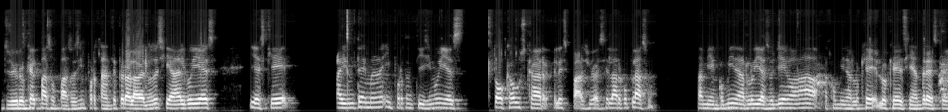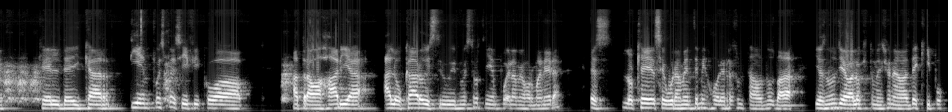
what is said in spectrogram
Entonces yo creo que el paso a paso es importante, pero a la vez nos decía algo y es, y es que hay un tema importantísimo y es toca buscar el espacio a ese largo plazo también combinarlo y eso lleva a, combinar lo que, lo que decía Andrés, que, que el dedicar tiempo específico a, a trabajar y a alocar o distribuir nuestro tiempo de la mejor manera es lo que seguramente mejores resultados nos va a dar. Y eso nos lleva a lo que tú mencionabas de equipo.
